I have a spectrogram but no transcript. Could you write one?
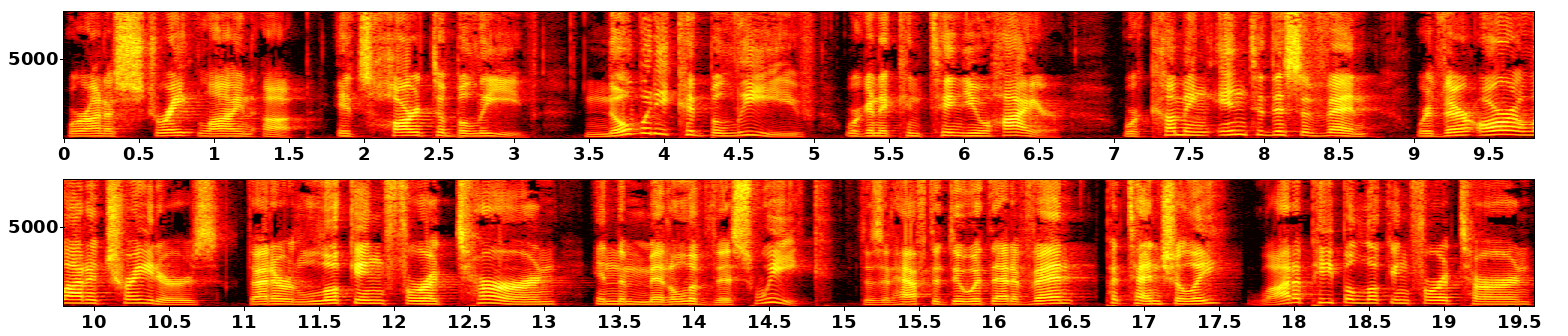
We're on a straight line up. It's hard to believe. Nobody could believe we're going to continue higher. We're coming into this event where there are a lot of traders that are looking for a turn in the middle of this week. Does it have to do with that event? Potentially. A lot of people looking for a turn,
